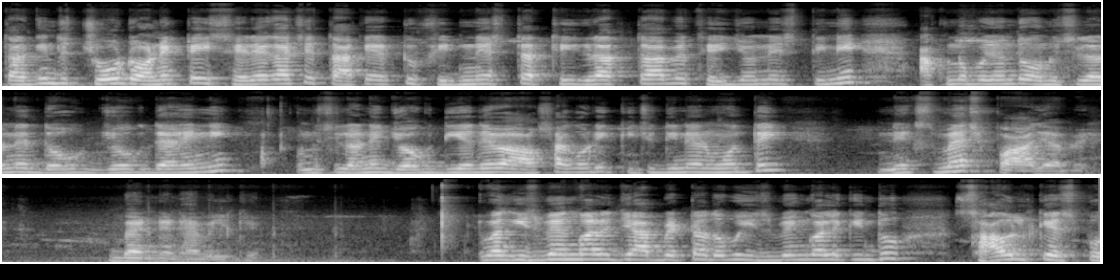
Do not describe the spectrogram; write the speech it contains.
তার কিন্তু চোট অনেকটাই সেরে গেছে, তাকে একটু ফিটনেসটা ঠিক রাখতে হবে, সেই জন্য তিনি এখনও পর্যন্ত অনুশীলনে যোগ- যোগ দেয়নি। অনুশীলনে যোগ দিয়ে দেবে আশা করি, কিছুদিনের মধ্যেই নেক্সট ম্যাচ পাওয়া যাবে ব্যান্ডেন হ্যামিলকে এবং ইস্টবেঙ্গলের যে আপডেটটা দেবো ইস্টবেঙ্গলে কিন্তু সাউল কেসপো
